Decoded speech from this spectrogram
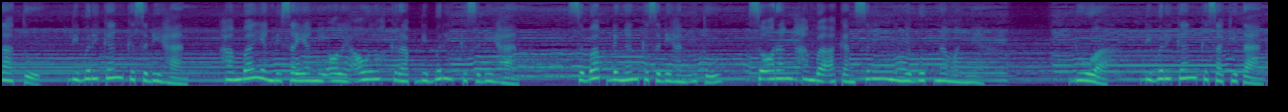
1. Diberikan kesedihan. Hamba yang disayangi oleh Allah kerap diberi kesedihan. Sebab dengan kesedihan itu, seorang hamba akan sering menyebut namanya. 2. Diberikan kesakitan.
